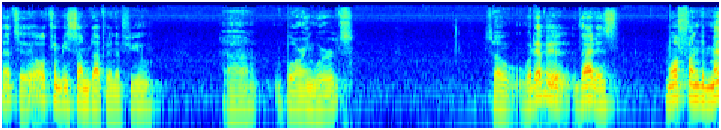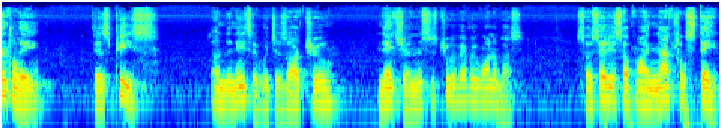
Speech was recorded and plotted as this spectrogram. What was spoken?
that's it. It all can be summed up in a few uh, boring words. So whatever that is, more fundamentally, there's peace underneath it, which is our true nature, and this is true of every one of us. So say to yourself, my natural state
